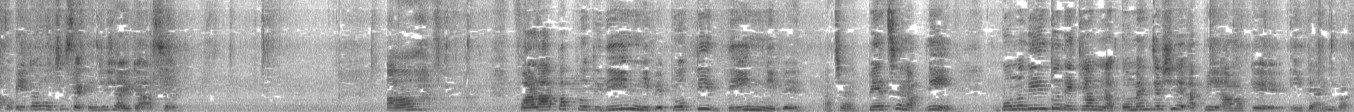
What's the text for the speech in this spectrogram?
আপু, এটা হচ্ছে সেকেন্ড যে শাড়িটা আছে। ফারা আপা প্রতিদিন নিবে প্রতিদিন নিবে। আচ্ছা পেয়েছেন আপনি? কোনোদিন তো দেখলাম না কমেন্ট এসে আপনি আমাকে ই দেন বাট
